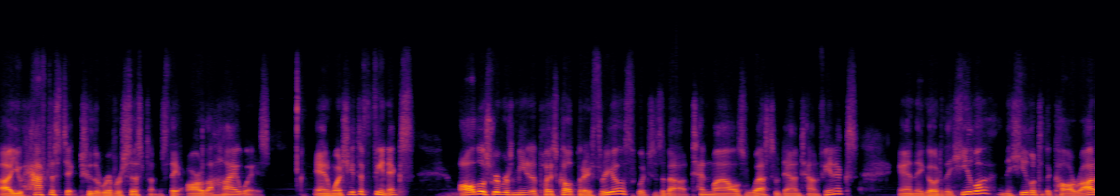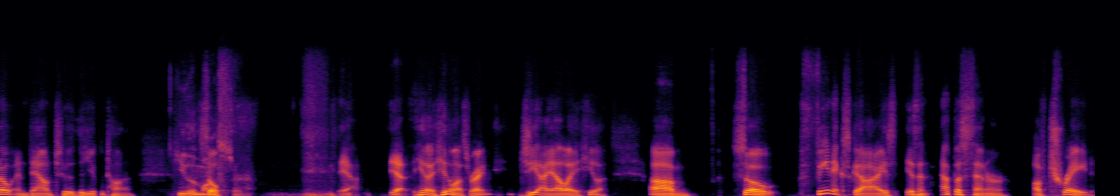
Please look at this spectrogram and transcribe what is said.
Uh, you have to stick to the river systems. They are the highways. And once you get to Phoenix, all those rivers meet at a place called Tres Rios, which is about 10 miles west of downtown Phoenix. And they go to the Gila and the Gila to the Colorado and down to the Yucatan. Gila So- monster. Yeah, Gila, Gila, right? G I L A, Gila. Um, so Phoenix, guys, is an epicenter of trade,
